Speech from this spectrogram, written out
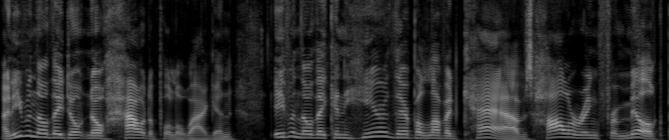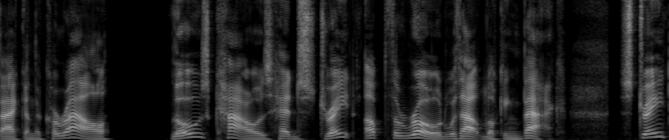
And even though they don't know how to pull a wagon, even though they can hear their beloved calves hollering for milk back in the corral, those cows head straight up the road without looking back, straight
